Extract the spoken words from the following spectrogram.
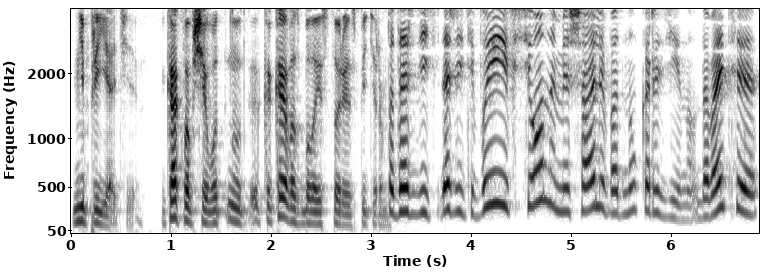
неприятие. Как вообще, вот, ну, какая у вас была история с Питером? Подождите, подождите, вы все намешали в одну корзину. Давайте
